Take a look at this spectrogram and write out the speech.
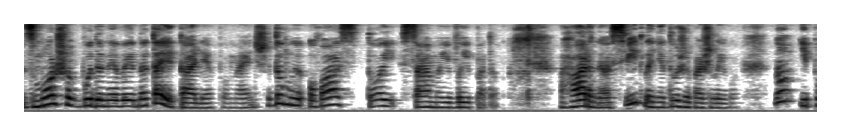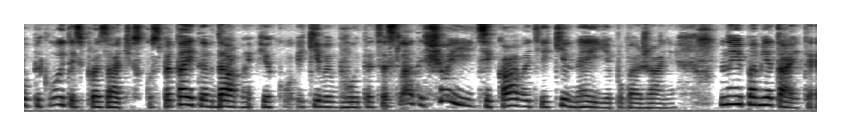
зморшок буде не видно, та і талія поменше. Думаю, у вас той самий випадок. Гарне освітлення дуже важливо. Ну і попіклуйтесь про зачіску, спитайте в дами, які ви будете це слати, що її цікавить, які в неї є побажання. Ну і пам'ятайте,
